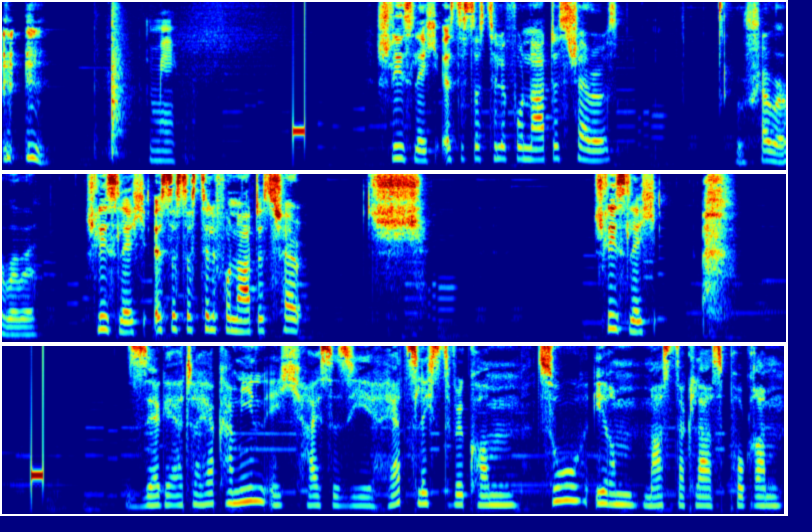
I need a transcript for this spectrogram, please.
Meh. Schließlich ist es das Telefonat des Sheriffs. Sheriff. Schließlich ist es das Telefonat des Sheriff. Sch- Schließlich sehr geehrter Herr Kamin, ich heiße Sie herzlichst willkommen zu Ihrem Masterclass-Programm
